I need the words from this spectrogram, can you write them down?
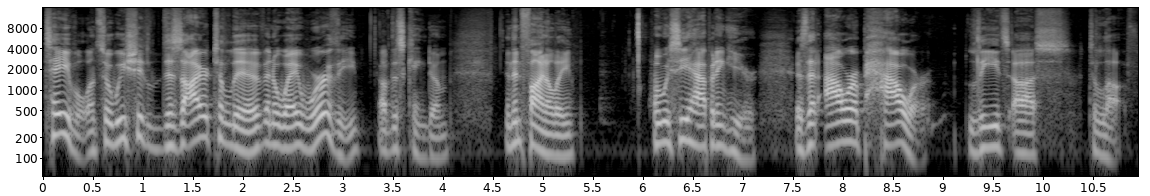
table. And so we should desire to live in a way worthy of this kingdom. And then finally, what we see happening here is that our power leads us to love.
